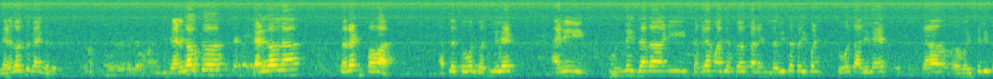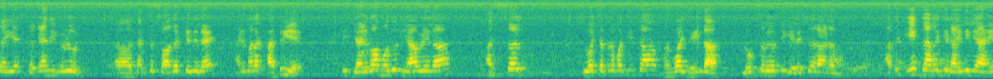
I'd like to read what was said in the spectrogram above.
जळगावचं काय करू? जळगावचं जळगावला करण पवार आपल्यासमोर बसलेले आहेत आणि उन्मेश दादा आणि सगळ्या माझ्या सहकार्याने ललिताताई पण सोबत आलेल्या आहेत. त्या वैशालीताई आहेत. सगळ्यांनी मिळून त्यांचं स्वागत केलेलं आहे. आणि मला खात्री आहे की जळगावमधून यावेळेला अस्सल शिवछत्रपतीचा भगवा झेंडा लोकसभेवरती गेल्याशिवाय राहणार नाही. आता एक जागा जी राहिलेली आहे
